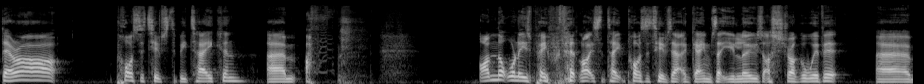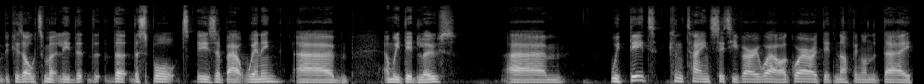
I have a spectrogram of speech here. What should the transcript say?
there are positives to be taken. Um, I I'm not one of these people that likes to take positives out of games that you lose. I struggle with it uh, because ultimately the, the the the sport is about winning, um, and we did lose. Um, we did contain City very well. Aguero did nothing on the day.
